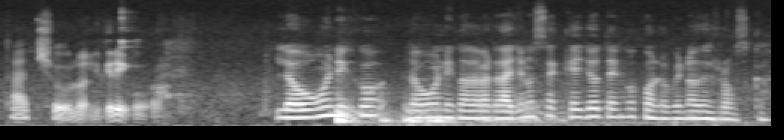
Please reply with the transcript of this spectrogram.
Está chulo el gringo. Lo único, lo único, de verdad, yo no sé qué yo tengo con los vinos de rosca.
